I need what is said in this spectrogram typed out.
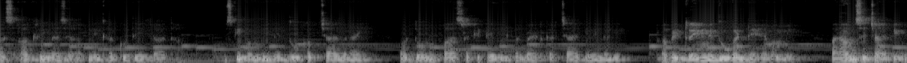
बस आखिरी नज़र अपने घर को देख रहा था। उसकी मम्मी ने दो कप चाय बनाई और दोनों पास रखे टेबल पर बैठकर चाय पीने लगे। अभी ट्रेन में दो घंटे हैं, मम्मी। आराम से चाय पियो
